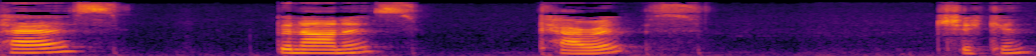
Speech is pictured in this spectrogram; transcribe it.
pears, bananas, carrots, chicken.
